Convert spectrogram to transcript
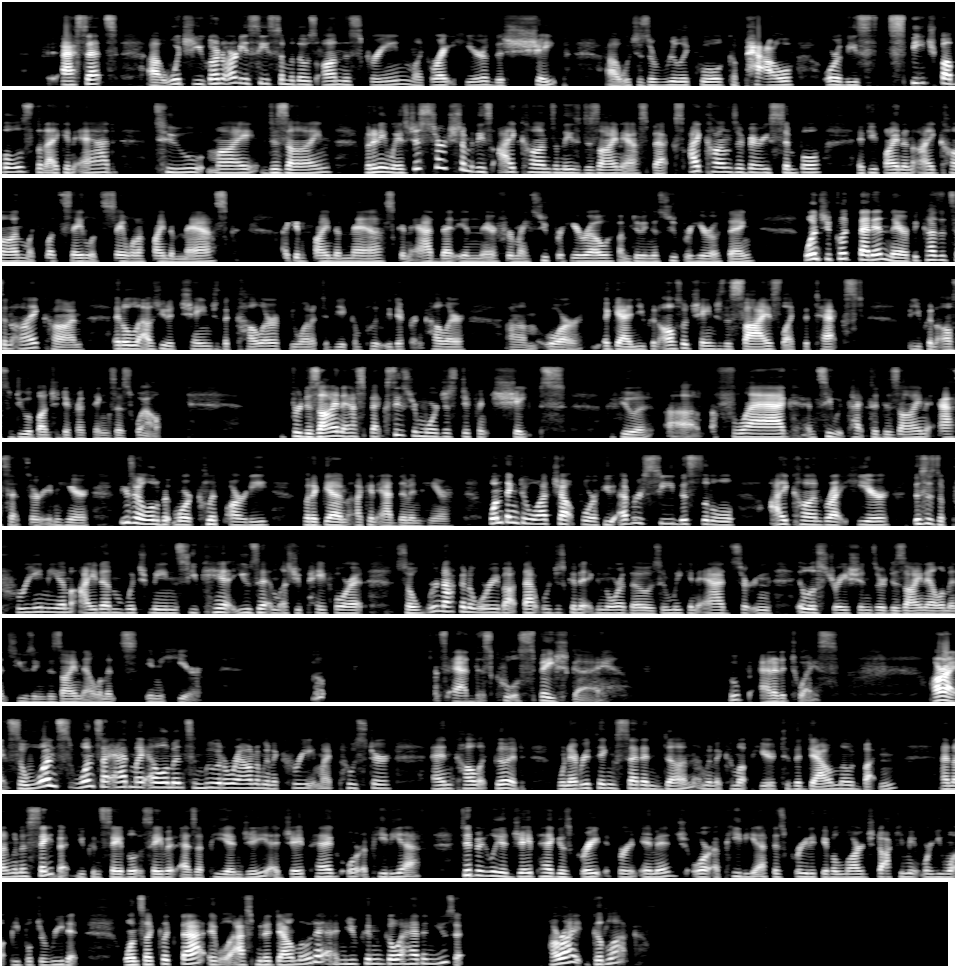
assets, uh, which you can already see some of those on the screen, like right here, this shape, uh, which is a really cool kapow, or these speech bubbles that I can add to my design. But anyways, just search some of these icons and these design aspects. Icons are very simple. If you find an icon, like let's say, let's say I want to find a mask. I can find a mask and add that in there for my superhero if I'm doing a superhero thing. Once you click that in there, because it's an icon, it allows you to change the color if you want it to be a completely different color. Um, or again, you can also change the size like the text. But you can also do a bunch of different things as well. For design aspects, these are more just different shapes. Do a, uh, a flag and see what types of design assets are in here. These are a little bit more clip arty, but again, I can add them in here. One thing to watch out for, if you ever see this little icon right here. This is a premium item, which means you can't use it unless you pay for it. So we're not going to worry about that. We're just going to ignore those and we can add certain illustrations or design elements using design elements in here. Oh, let's add this cool space guy. Oop, added it twice. All right, so once once I add my elements and move it around, I'm going to create my poster and call it good. When everything's said and done, I'm going to come up here to the download button. and I'm gonna save it. You can save save it as a PNG, a JPEG, or a PDF. Typically, a JPEG is great for an image, or a PDF is great if you have a large document where you want people to read it. Once I click that, it will ask me to download it, and you can go ahead and use it. All right, good luck.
